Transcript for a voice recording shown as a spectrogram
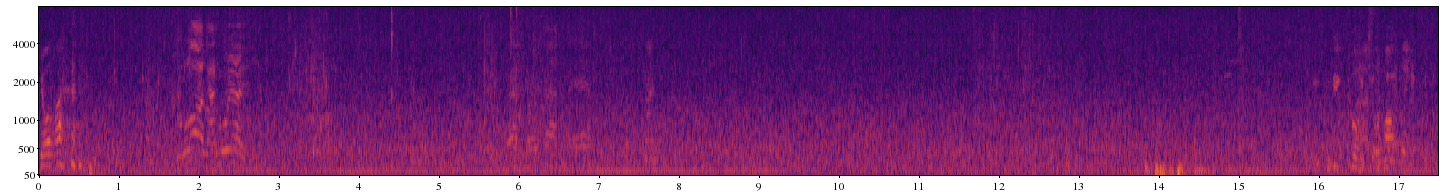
Chuột á. Chuột lo bạn muối ơi. Hãy subscribe cho kênh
